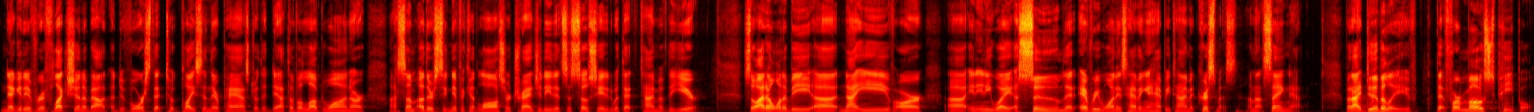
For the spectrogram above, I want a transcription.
negative reflection about a divorce that took place in their past, or the death of a loved one, or uh, some other significant loss or tragedy that's associated with that time of the year. So I don't want to be uh, naive or uh, in any way assume that everyone is having a happy time at Christmas. I'm not saying that. But I do believe that for most people,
